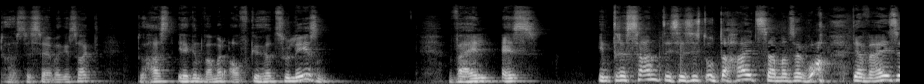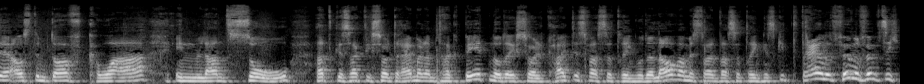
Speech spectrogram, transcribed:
du hast es selber gesagt, du hast irgendwann mal aufgehört zu lesen, weil es interessant ist, es ist unterhaltsam. Man sagt, wow, der Weise aus dem Dorf Kwa im Land So hat gesagt, ich soll dreimal am Tag beten oder ich soll kaltes Wasser trinken oder lauwarmes Wasser trinken. Es gibt 355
